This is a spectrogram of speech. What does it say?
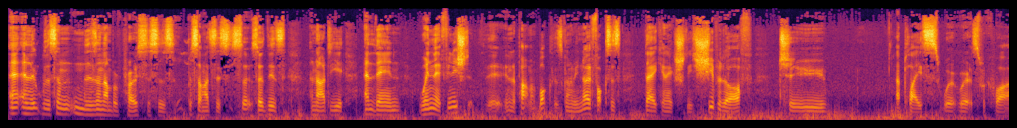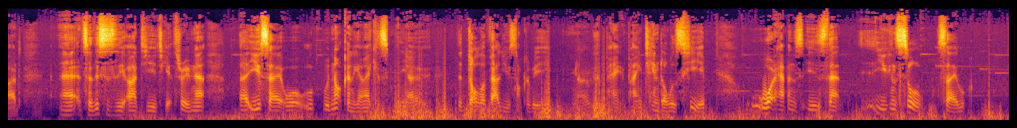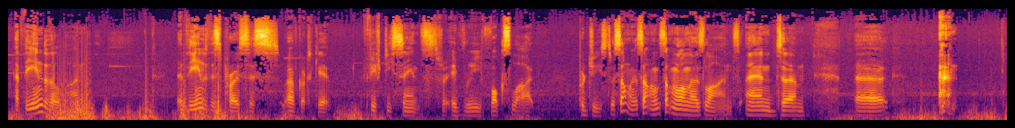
and, there's, a, there's a number of processes besides this. So, so there's an idea, and then when they're finished they're in an apartment block, there's going to be no foxes. They can actually ship it off to a place where, where it's required. Uh, so this is the idea to get through. Now, uh, you say, well, we're not going to make us, you know, the dollar value is not going to be, you know, paying, paying ten dollars here. What happens is that you can still say, look, at the end of the line, at the end of this process, I've got to get 50 cents for every fox light produced, or something, something, something along those lines. And um, uh,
